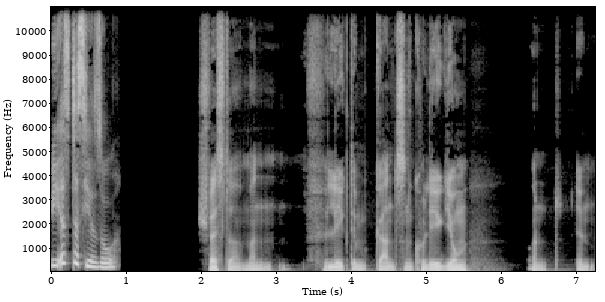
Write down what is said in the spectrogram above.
wie ist es hier so? Schwester, man pflegt im ganzen Kollegium und im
